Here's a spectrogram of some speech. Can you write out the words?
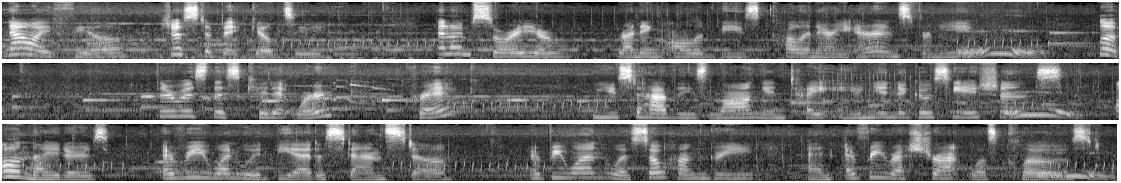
now I feel just a bit guilty. And I'm sorry you're running all of these culinary errands for me. Look, there was this kid at work, Craig. We used to have these long and tight union negotiations, oh. all-nighters. Everyone would be at a standstill. Everyone was so hungry and every restaurant was closed. Oh.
